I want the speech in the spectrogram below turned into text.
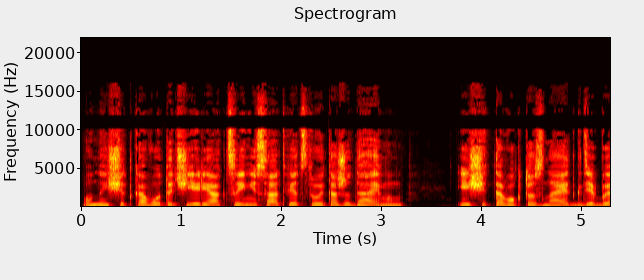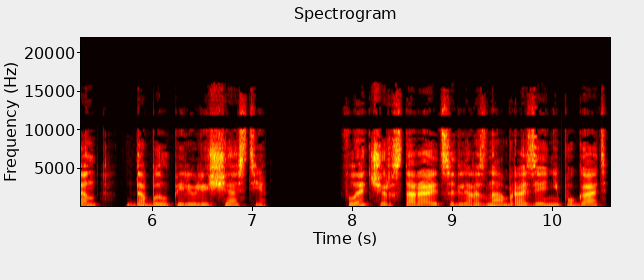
Он ищет кого-то, чьи реакции не соответствуют ожидаемым. Ищет того, кто знает, где Бен добыл пилюли счастья. Флетчер старается для разнообразия не пугать,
